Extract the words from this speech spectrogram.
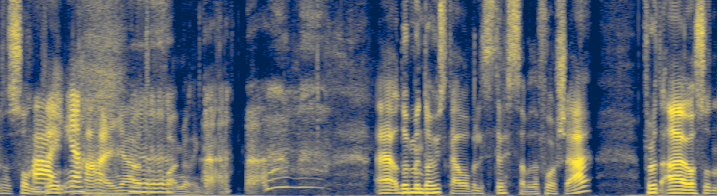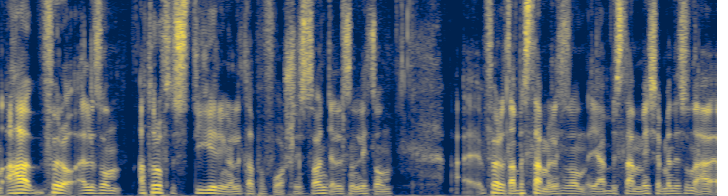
liksom sånne ting. Hæing, ja. Hæing, ja. Eh, men da husker jeg jeg var litt stressa på det vorset. For at jeg er jo sånn Jeg, for, eller sånn, jeg tar ofte styringa litt der på vorset, ikke sant? Eller sånn, litt sånn Jeg føler at jeg bestemmer liksom sånn Jeg bestemmer ikke, men det er sånn jeg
